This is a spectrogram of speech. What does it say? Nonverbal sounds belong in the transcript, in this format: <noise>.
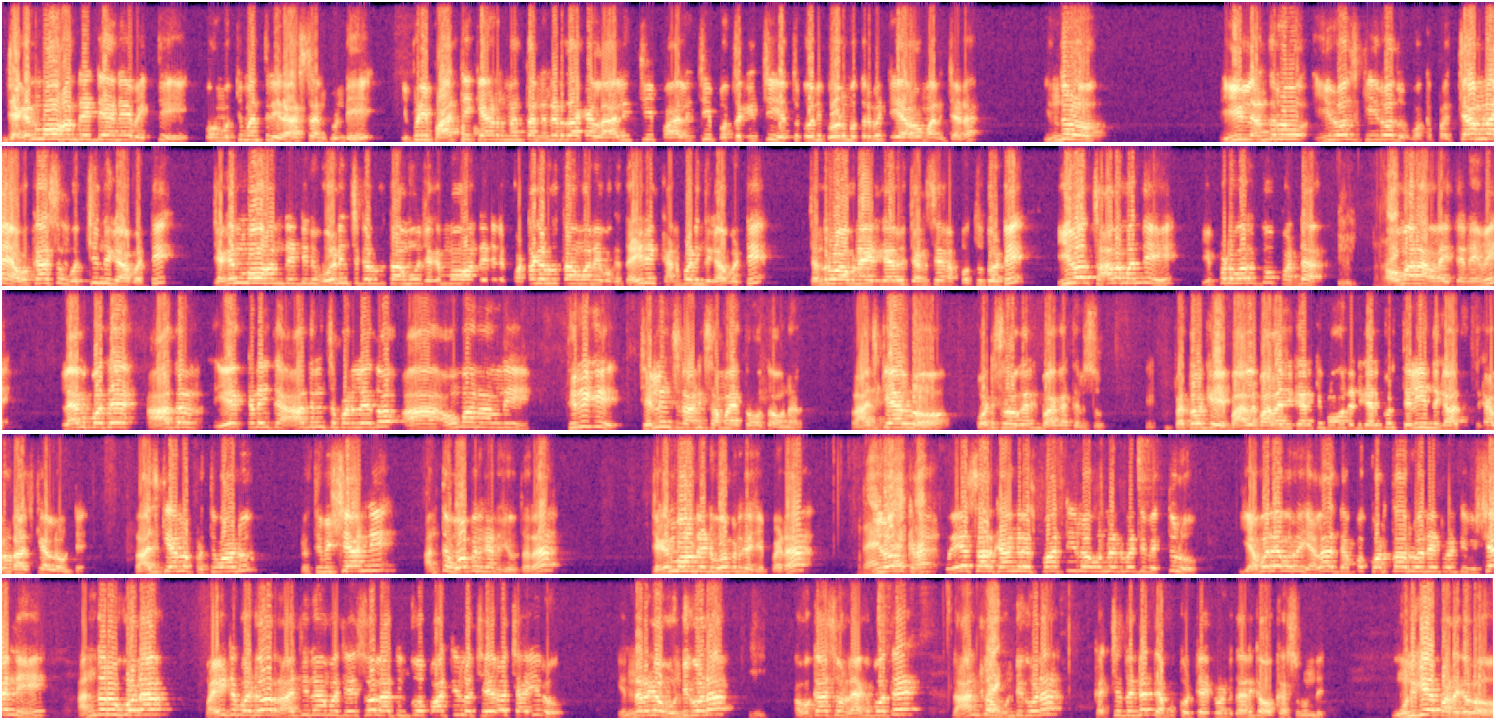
జగన్మోహన్ రెడ్డి అనే వ్యక్తి ఒక ముఖ్యమంత్రి రాష్ట్రానికి ఉండి ఇప్పుడు ఈ పార్టీ కేడర్ అంతా నిన్నటి దాకా లాలించి పాలించి బుచ్చగించి ఎత్తుకొని గోరుముద్దలు పెట్టి అవమానించాడా? ఇందులో వీళ్ళందరూ ఈ రోజుకి ఈ రోజు ఒక ప్రత్యామ్నాయ అవకాశం వచ్చింది కాబట్టి జగన్మోహన్ రెడ్డిని ఓడించగలుగుతాము జగన్మోహన్ రెడ్డిని కొట్టగలుగుతాము అనే ఒక ధైర్యం కనపడింది కాబట్టి చంద్రబాబు నాయుడు గారు జనసేన పొత్తుతోటి ఈ రోజు చాలా మంది ఇప్పటి వరకు పడ్డ అవమానాలను అయితేనేమి లేకపోతే ఆదర ఎక్కడైతే ఆదరించబడలేదో ఆ అవమానాలని తిరిగి చెల్లించడానికి సమాయత్తం అవుతా ఉన్నారు. రాజకీయాల్లో కోటేశ్వరరావు గారికి బాగా తెలుసు. పెద్దలకి బాల బాలాజీ గారికి మోహన్ రెడ్డి గారికి కూడా తెలియంది కాదు ఇంతకాలం రాజకీయాల్లో ఉంటే. రాజకీయాల్లో ప్రతివాడు ప్రతి విషయాన్ని అంతే ఓపెన్ గానే చెబుతారా? జగన్మోహన్ రెడ్డి ఓపెన్గా చెప్పాడా? రైట్, ఈ రోజు రైట్, రైట్. వైఎస్ఆర్ కాంగ్రెస్ పార్టీలో ఉన్నటువంటి వ్యక్తులు ఎవరెవరు ఎలా దెబ్బ కొడతారు అనేటువంటి విషయాన్ని అందరూ కూడా బయటపడో రాజీనామా చేసో లేకపోతే ఇంకో పార్టీలో చేరో చేయరు. ఇన్నర్గా ఉండి కూడా అవకాశం లేకపోతే దాంట్లో. ఉండి కూడా ఖచ్చితంగా దెబ్బ కొట్టేటువంటి దానికి అవకాశం ఉంది. మునిగే పడగలో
